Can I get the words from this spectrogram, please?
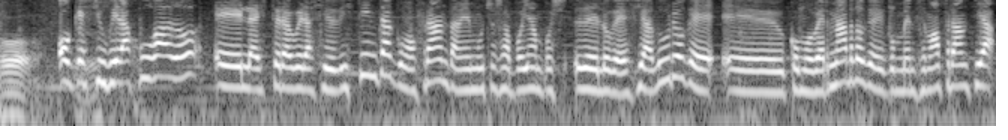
O que si hubiera jugado, eh, la historia hubiera sido distinta, como Fran, también muchos apoyan pues, de lo que decía Duro, que eh, como Bernardo, que con Benzema Francia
